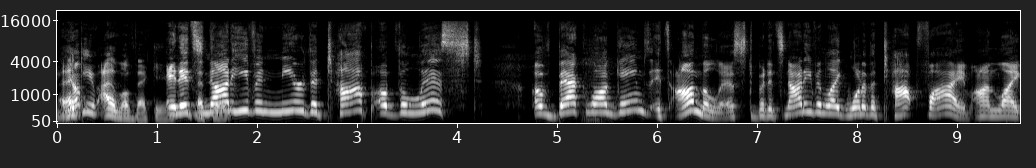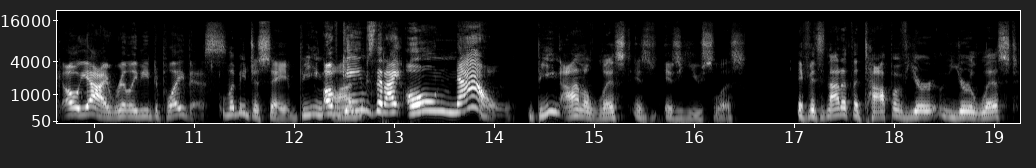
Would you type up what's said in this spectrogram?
that Yep. game, I love that game, And it's That's not a- even near the top of the list of backlog games. It's on the list, but it's not even like one of the top five on like, oh yeah, I really need to play this. Let me just say, being Of on, games that I own now. being on a list is is useless. If it's not at the top of your your list,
